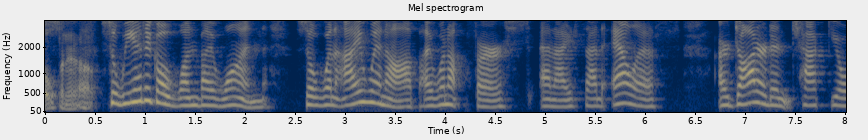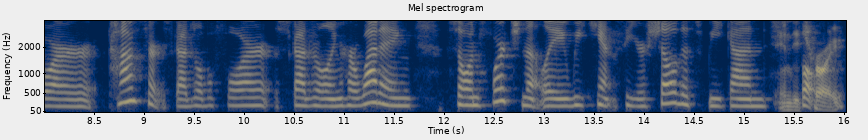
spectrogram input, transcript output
open it up. So we had to go one by one. So when I went up, I went up first and I said, Alice, our daughter didn't check your concert schedule before scheduling her wedding. So unfortunately, we can't see your show this weekend in But- Detroit.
